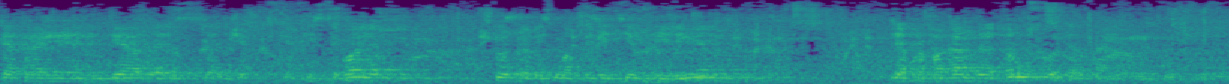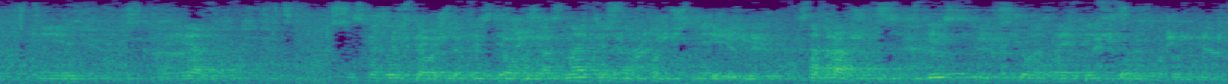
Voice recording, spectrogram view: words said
театральной Олимпиады с Чеховским фестивалем тоже весьма позитивный элемент для пропаганды русского театрального. И я исхожу из того, что это сделано сознательно, в том числе и собравшимся здесь, и хочу вас за это еще раз поблагодарить.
